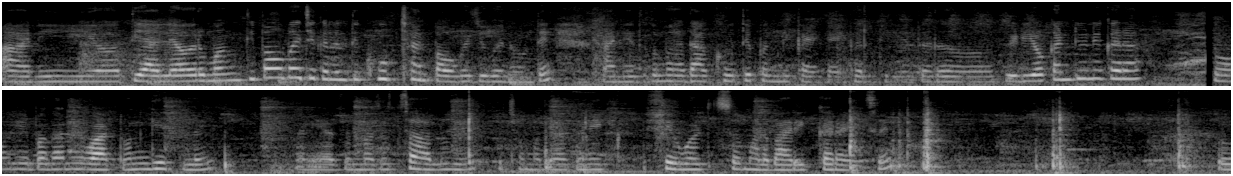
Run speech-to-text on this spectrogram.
आणि ती आल्यावर मग ती पावभाजी करेल. ती खूप छान पावभाजी बनवते. आणि आता तुम्हाला दाखवते पण मी काय काय करते तर व्हिडिओ कंटिन्यू करा. तो हे बघा मी वाटून घेतलं आहे आणि अजून माझं चालू आहे. त्याच्यामध्ये अजून एक शेवटचं मला बारीक करायचं आहे हो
